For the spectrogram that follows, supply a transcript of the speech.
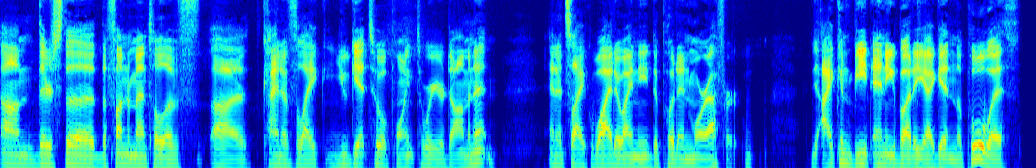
um, there's the the fundamental of uh, kind of like you get to a point to where you're dominant, and it's like, why do I need to put in more effort? I can beat anybody I get in the pool with,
